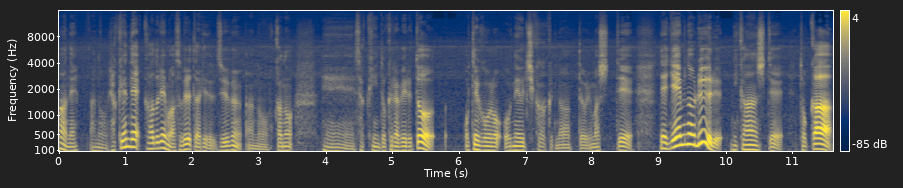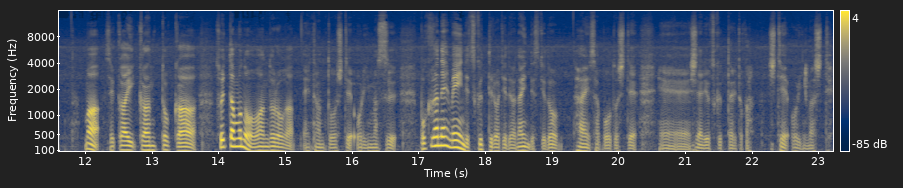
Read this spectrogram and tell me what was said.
まあね、あの100円でカードゲームを遊べるだけで十分あの他の、えー、作品と比べるとお手頃お値打ち価格になっておりましてでゲームのルールに関してとかまあ、世界観とかそういったものをワンドローが、え担当しております。僕がねメインで作ってるわけではないんですけど、はい、サポートして、えー、シナリオを作ったりとかしておりまして。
